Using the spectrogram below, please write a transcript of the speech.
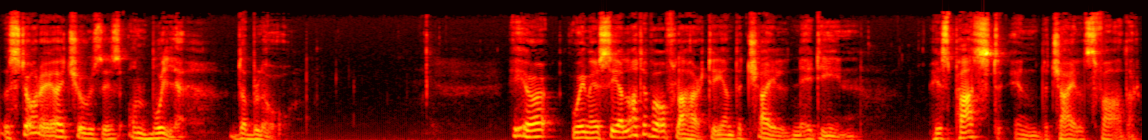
The story I choose is Buille, the blow. Here we may see a lot of O'Flaherty and the child Nadine, his past in the child's father,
